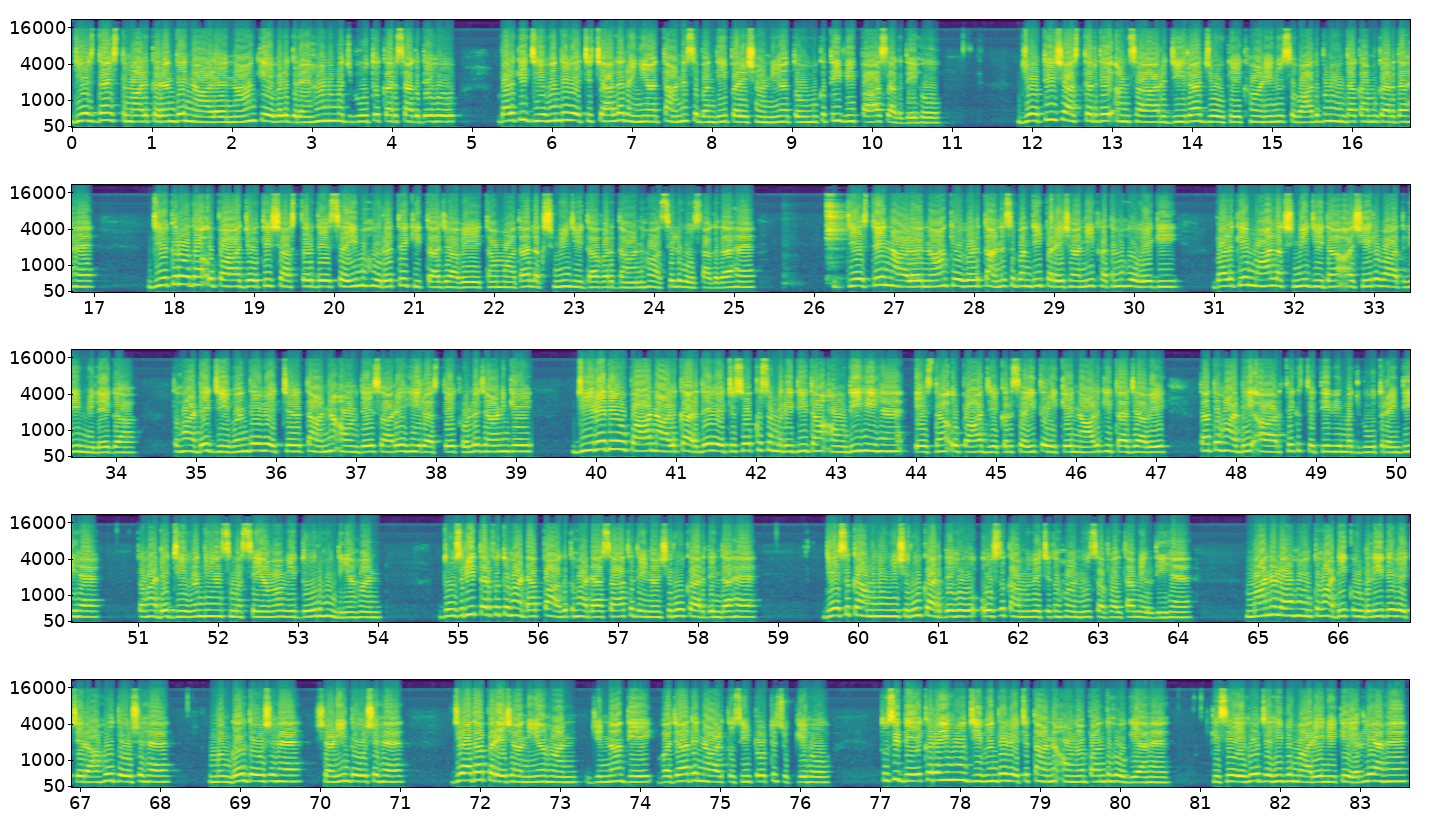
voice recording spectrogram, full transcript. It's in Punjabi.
ਜਿਸ ਦਾ ਇਸਤੇਮਾਲ ਕਰਨ ਦੇ ਨਾਲ ਨਾ ਕੇਵਲ ਗ੍ਰਹਿਾਂ ਨੂੰ ਮਜ਼ਬੂਤ ਕਰ ਸਕਦੇ ਹੋ, ਬਲਕਿ ਜੀਵਨ ਦੇ ਵਿੱਚ ਚੱਲ ਰਹੀਆਂ ਧਨ ਸੰਬੰਧੀ ਪਰੇਸ਼ਾਨੀਆਂ ਤੋਂ ਮੁਕਤੀ ਵੀ ਪਾ ਸਕਦੇ ਹੋ। ਜੋਤੀ ਸ਼ਾਸਤਰ ਦੇ ਅਨੁਸਾਰ ਜੀਰਾ ਜੋ ਕਿ ਖਾਣੇ ਨੂੰ ਸਵਾਦ ਬਣਾਉਣ ਦਾ ਕੰਮ ਕਰਦਾ ਹੈ। ਜੇਕਰ ਉਹਦਾ ਉਪਾਅ ਜੋਤੀ ਸ਼ਾਸਤਰ ਦੇ ਸਹੀ ਮਹੂਰਤ ਤੇ ਕੀਤਾ ਜਾਵੇ, ਤਾਂ ਮਾਤਾ ਲక్ష్ਮੀ ਜੀ ਦਾ ਵਰਦਾਨ ਹਾਸਿਲ ਹੋ ਸਕਦਾ ਹੈ। ਜਿਸ ਦੇ ਨਾਲ ਨਾ ਕੇਵਲ ਧਨ ਸੰਬੰਧੀ ਪਰੇਸ਼ਾਨੀ ਖਤਮ ਹੋਵੇਗੀ, ਬਲਕਿ ਮਾਂ ਲక్ష్ਮੀ ਜੀ ਦਾ ਆਸ਼ੀਰਵਾਦ ਵੀ ਮਿਲੇਗਾ। ਤੁਹਾਡੇ ਜੀਵਨ ਦੇ ਵਿੱਚ ਧਨ ਆਉਣ ਦੇ ਸਾਰੇ ਹੀ ਰਸਤੇ ਖੁੱਲ ਜਾਣਗੇ। ਜੀਰੇ ਦੇ ਉਪਾਅ ਨਾਲ ਘਰ ਦੇ ਵਿੱਚ ਸੁੱਖ ਸਮਰਿੱਧੀ ਤਾਂ ਆਉਂਦੀ ਹੀ ਹੈ ਇਸ ਦਾ ਉਪਾਅ ਜੇਕਰ ਸਹੀ ਤਰੀਕੇ ਨਾਲ ਕੀਤਾ ਜਾਵੇ, ਤਾਂ ਤੁਹਾਡੀ ਆਰਥਿਕ ਸਥਿਤੀ ਵੀ ਮਜ਼ਬੂਤ ਰਹਿੰਦੀ ਹੈ। ਤੁਹਾਡੇ ਜੀਵਨ ਦੀਆਂ ਸਮੱਸਿਆਵਾਂ ਵੀ ਦੂਰ ਹੁੰਦੀਆਂ ਹਨ। ਦੂਸਰੀ ਤਰਫ ਤੁਹਾਡਾ ਭਾਗ ਤੁਹਾਡਾ ਸਾਥ ਦੇਣਾ ਸ਼ੁਰੂ ਕਰ ਦਿੰਦਾ ਹੈ। ਜਿਸ ਕੰਮ ਨੂੰ ਵੀ ਸ਼ੁਰੂ ਕਰਦੇ ਹੋ, ਉਸ ਕੰਮ ਵਿੱਚ ਤੁਹਾਨੂੰ ਸਫਲਤਾ ਮਿਲਦੀ ਹੈ। ਮੰਨ ਲਓ ਹੁਣ ਤੁਹਾਡੀ ਕੁੰਡਲੀ ਦੇ ਵਿੱਚ ਰਾਹੂ ਦੋਸ਼ ਹੈ। ਮੰਗਲ ਦੋਸ਼ ਹੈ, ਸ਼ਨੀ ਦੋਸ਼ ਹੈ, ਜ਼ਿਆਦਾ ਪਰੇਸ਼ਾਨੀਆਂ ਹਨ ਜਿਨ੍ਹਾਂ ਦੀ ਵਜ੍ਹਾ ਦੇ ਨਾਲ ਤੁਸੀਂ ਟੁੱਟ ਚੁੱਕੇ ਹੋ। ਤੁਸੀਂ ਦੇਖ ਰਹੇ ਹੋ ਜੀਵਨ ਦੇ ਵਿੱਚ ਧਨ ਆਉਣਾ ਬੰਦ ਹੋ ਗਿਆ ਹੈ। ਕਿਸੇ ਇਹੋ ਜਿਹੀ ਬਿਮਾਰੀ ਨੇ ਘੇਰ ਲਿਆ ਹੈ,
